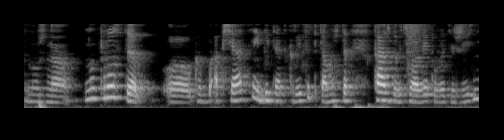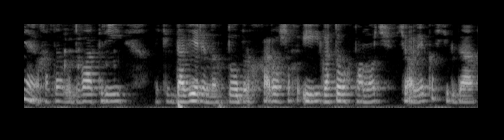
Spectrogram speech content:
нужно, ну, просто как бы общаться и быть открытой, потому что каждого человека в этой жизни хотя бы два-три таких доверенных, добрых, хороших и готовых помочь человека всегда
